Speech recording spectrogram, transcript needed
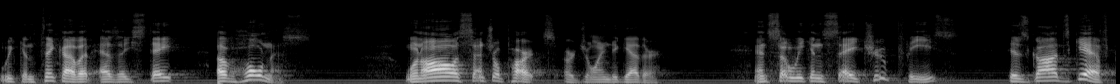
we can think of it as a state of wholeness when all essential parts are joined together. And so we can say true peace is God's gift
